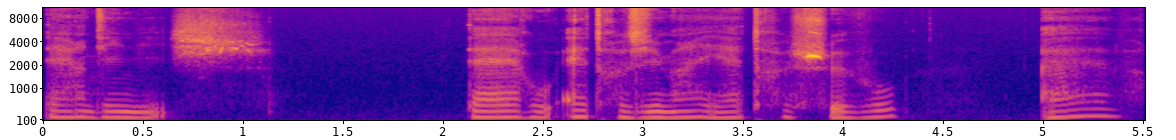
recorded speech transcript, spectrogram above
Terre d'Iniche, terre où êtres humains et êtres chevaux œuvrent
